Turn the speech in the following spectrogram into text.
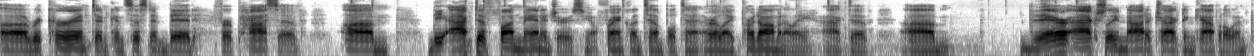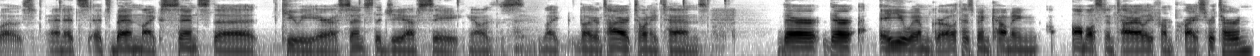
a recurrent and consistent bid for passive. Um, the active fund managers you know franklin templeton are like predominantly active um, they're actually not attracting capital inflows and it's it's been like since the qe era since the gfc you know like the entire 2010s their their AUM growth has been coming almost entirely from price return.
